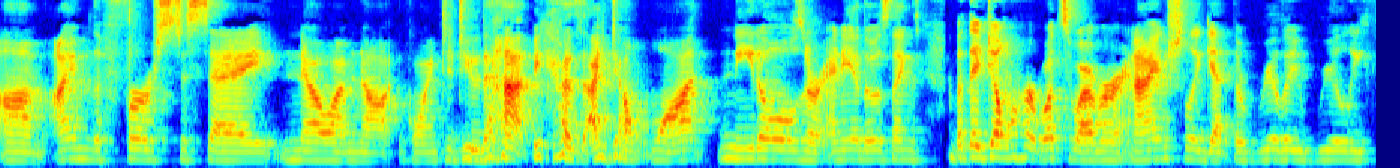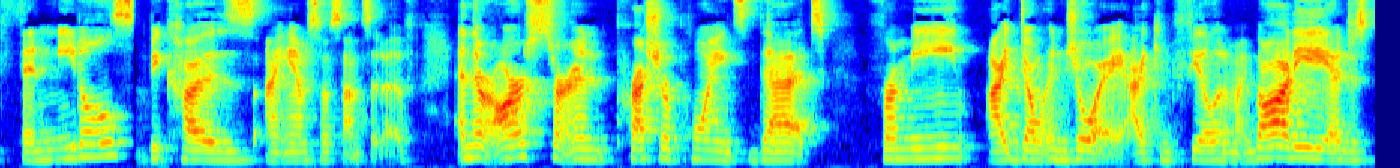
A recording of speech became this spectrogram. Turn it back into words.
um, I'm the first to say, no, I'm not going to do that because I don't want needles or any of those things, but they don't hurt whatsoever. And I actually get the really, really thin needles because I am so sensitive. And there are certain pressure points that for me, I don't enjoy. I can feel it in my body. I just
